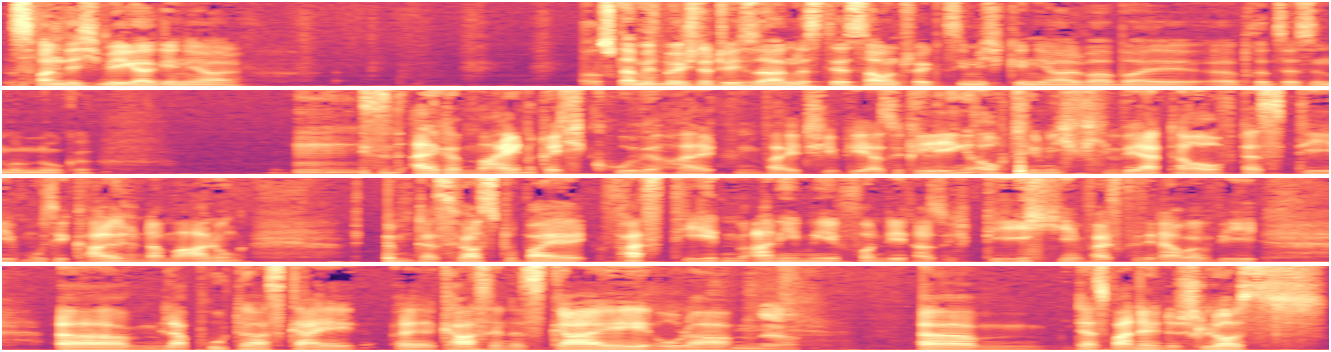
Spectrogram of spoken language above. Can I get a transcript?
Das fand ich mega genial. Damit möchte ich natürlich sagen, dass der Soundtrack ziemlich genial war bei äh, Prinzessin Mononoke. Die sind allgemein recht cool gehalten bei Ghibli. Also die legen auch ziemlich viel Wert darauf, dass die musikalische Untermalung stimmt. Das hörst du bei fast jedem Anime von denen, also ich, die ich jedenfalls gesehen habe, wie ähm, Laputa Sky, äh, Castle in the Sky oder ja. ähm, Das wandelnde Schloss.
